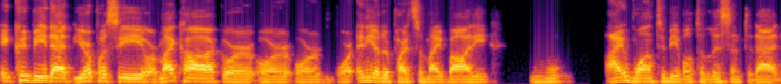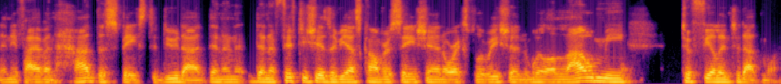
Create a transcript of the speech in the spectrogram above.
it could be that your pussy or my cock or or or or any other parts of my body I want to be able to listen to that. And if i haven't had the space to do that then an, then a 50 shades of yes conversation or exploration will allow me to feel into that more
